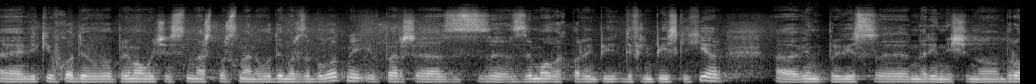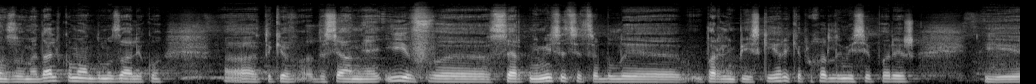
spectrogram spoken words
е, в які входив приймав участь наш спортсмен Володимир Заболотний. І вперше з зимових Дефлімпійських ігор е, він привіз на Рівненщину бронзову медаль в командному заліку. Таке досягнення. І в серпні місяці це були Паралімпійські ігри, які проходили в місті Париж. І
